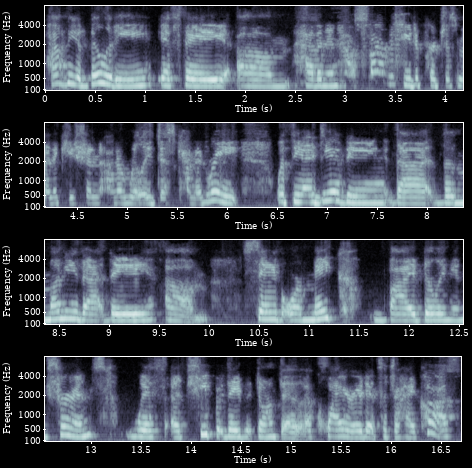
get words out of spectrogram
have the ability, if they um, have an in house pharmacy, to purchase medication at a really discounted rate, with the idea being that the money that they um, save or make by billing insurance with a cheaper, they don't have to acquire it at such a high cost.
